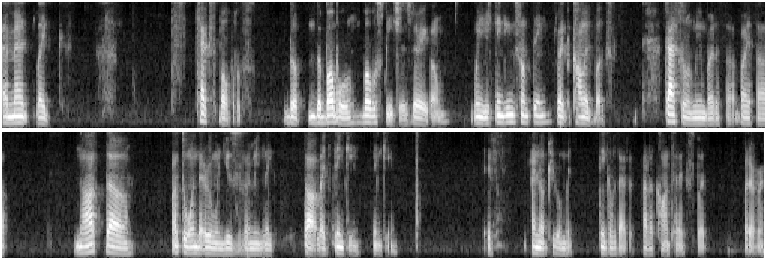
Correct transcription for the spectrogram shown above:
I meant like text bubbles, the the bubble bubble speeches. There you go. When you're thinking something, it's like the comic books. That's what I mean by the thought. By thought, not the not the one that everyone uses. I mean like thought, like thinking, thinking. If I know people might think of that out of context, but whatever.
